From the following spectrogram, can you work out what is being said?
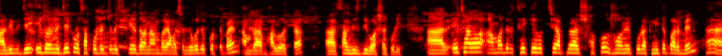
আর যে এই ধরনের যে কোনো সাপোর্টের জন্য স্ক্রিনে দেওয়া নাম্বারে আমার সাথে যোগাযোগ করতে পারেন। আমরা ভালো একটা সার্ভিস দিব আশা করি। আর এছাড়াও আমাদের থেকে হচ্ছে আপনারা সকল ধরনের প্রোডাক্ট নিতে পারবেন। হ্যাঁ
